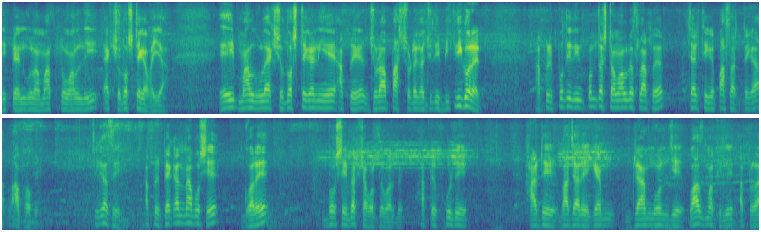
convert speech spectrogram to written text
এই প্যান্টগুলো মাত্র মাললি একশো দশ টাকা ভাইয়া। এই মালগুলো একশো দশ টাকা নিয়ে আপনি জোড়া পাঁচশো টাকা যদি বিক্রি করেন, আপনার প্রতিদিন পঞ্চাশটা মাল বেচলে আপনার চার থেকে পাঁচ হাজার টাকা লাভ হবে। ঠিক আছে? আপনি বেকার না বসে ঘরে বসে ব্যবসা করতে পারবেন। আপনি ফুডে হাটে, বাজারে, গ্রাম গ্রামগঞ্জে, ওয়াজ মাহফিলে আপনারা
